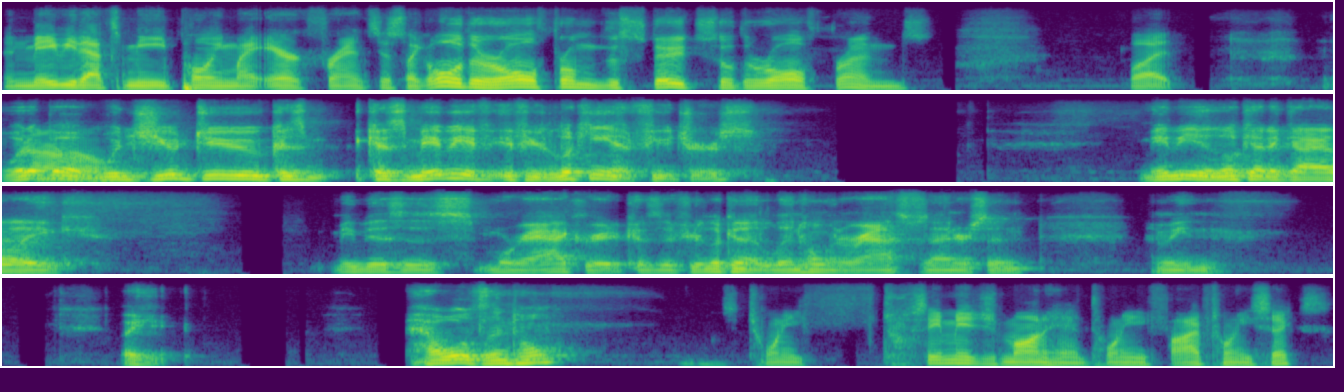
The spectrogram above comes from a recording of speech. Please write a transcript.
And maybe that's me pulling my Eric Francis, like, oh, they're all from the states, so they're all friends. But What about know. would you do because because maybe if, if you're looking at futures, maybe you look at a guy like maybe this is more accurate because if you're looking at Lindholm and Rasmus Andersson, I mean, like how old's Lindholm? it's 20 same age as Monahan, 25, 26.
